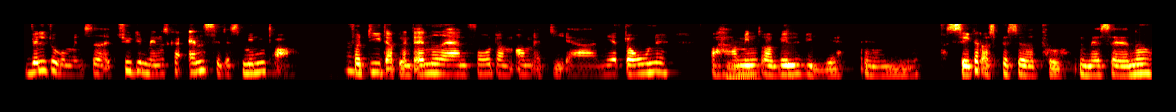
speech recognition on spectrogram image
veldokumenteret, at tykke mennesker ansættes mindre, mm. fordi der blandt andet er en fordom om, at de er mere dogne og har mm. mindre velvilje. Øhm, sikkert også baseret på en masse andet.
